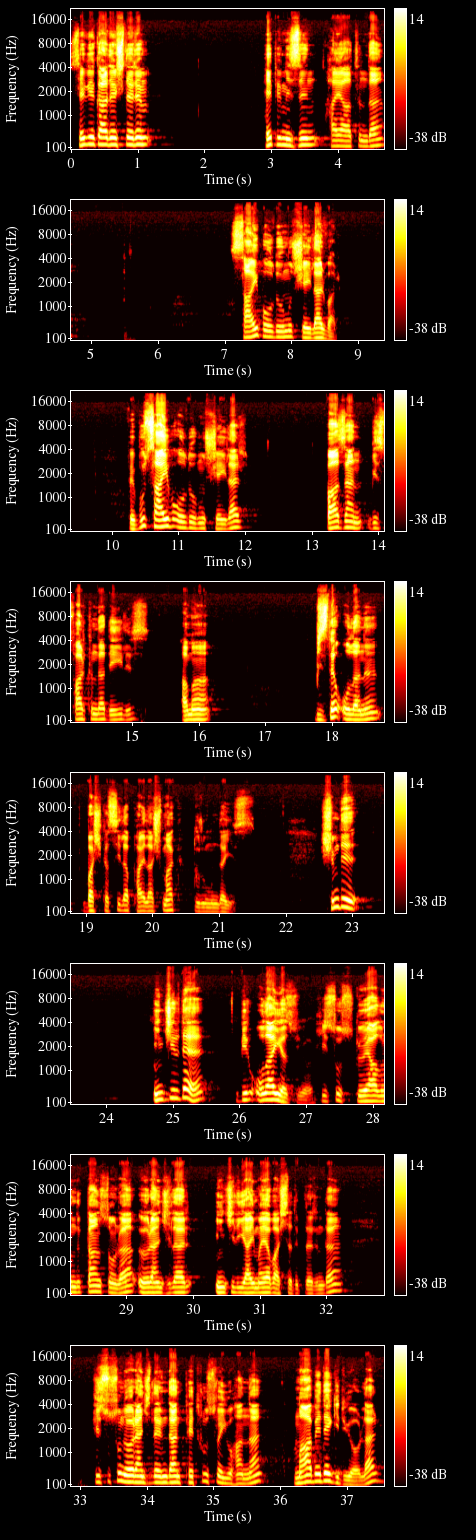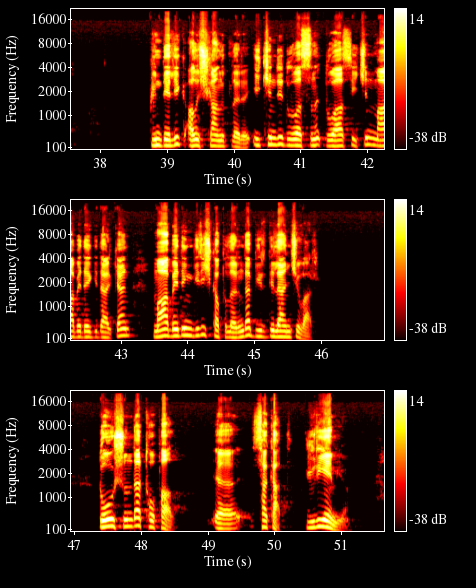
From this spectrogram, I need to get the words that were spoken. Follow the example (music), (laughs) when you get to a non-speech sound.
Sevgili kardeşlerim, hepimizin hayatında sahip olduğumuz şeyler var. Ve bu sahip olduğumuz şeyler bazen biz farkında değiliz ama bizde olanı başkasıyla paylaşmak durumundayız. Şimdi İncil'de bir olay yazıyor. Hisus göğe alındıktan sonra öğrenciler İncil'i yaymaya başladıklarında Hisus'un öğrencilerinden Petrus ve Yuhanna mabede gidiyorlar. Gündelik alışkanlıkları, ikindi duasını, duası için mabede giderken mabedin giriş kapılarında bir dilenci var. Doğuşunda topal, e, sakat, yürüyemiyor.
